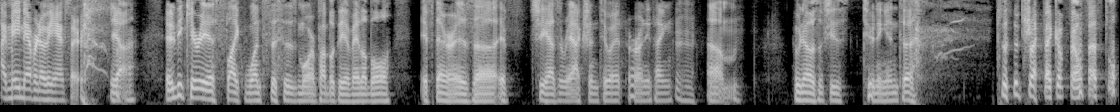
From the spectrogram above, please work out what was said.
I may never know the answer. Yeah. It would be curious, like, once this is more publicly available, if there is, uh, if she has a reaction to it or anything. Mm-hmm. Um, who knows if she's tuning into to the Tribeca Film Festival?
